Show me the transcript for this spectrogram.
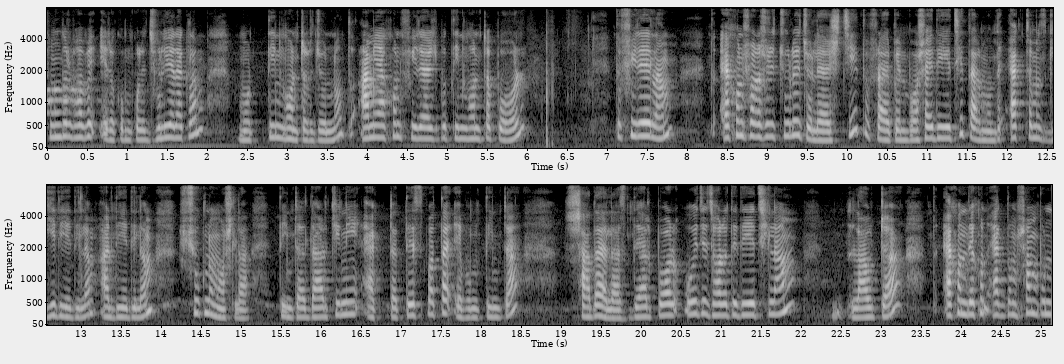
সুন্দরভাবে এরকম করে ঝুলিয়ে রাখলাম মোট তিন ঘণ্টার জন্য। তো আমি এখন ফিরে আসব তিন ঘণ্টা পর। তো ফিরে এলাম। তো এখন সরাসরি চুলে চলে আসছি। তো ফ্রাই প্যান বসাই দিয়েছি। তার মধ্যে এক চামচ ঘি দিয়ে দিলাম আর দিয়ে দিলাম শুকনো মশলা। তিনটা দারচিনি, একটা তেজপাতা এবং তিনটা সাদা এলাচ। দেওয়ার পর ওই যে ঝরাতে দিয়েছিলাম লাউটা। এখন দেখুন, একদম সম্পূর্ণ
